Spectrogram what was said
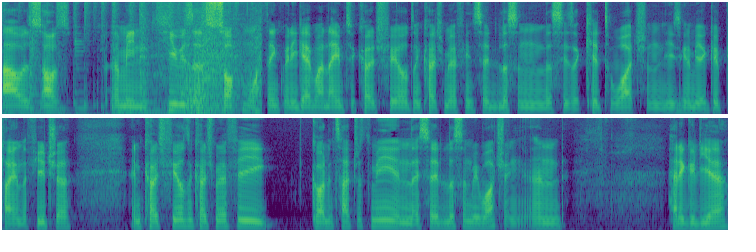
I was, I was, I mean, he was a sophomore, I think, when he gave my name to Coach Fields and Coach Murphy and said, listen, this is a kid to watch and he's going to be a good player in the future. And Coach Fields and Coach Murphy got in touch with me and they said, listen, we're watching. And had a good year,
